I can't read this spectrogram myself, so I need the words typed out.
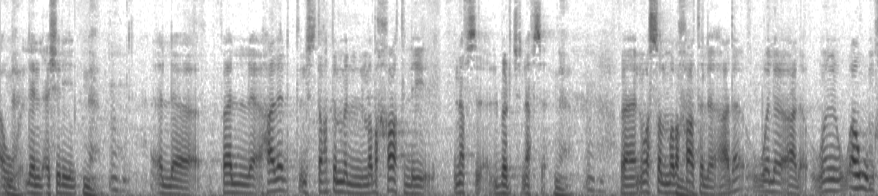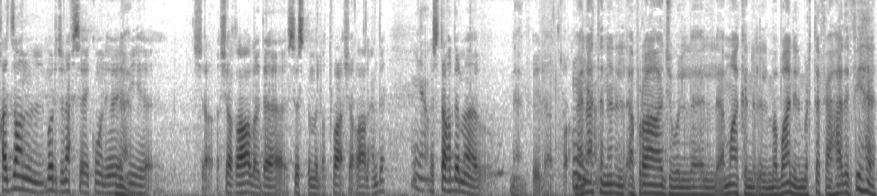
أو نعم. لين 20 نعم فهذا نستخدم المضخات اللي نفس البرج نفسه نعم فنوصل المضخات نعم. هذا ولا هذا أو خزان البرج نفسه يكون نعم. فيه شغال هذا system الاطفاء شغال عنده نعم. نستخدمه نعم. في الاطفاء معناته إن الأبراج والأماكن المباني المرتفعة هذه فيها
